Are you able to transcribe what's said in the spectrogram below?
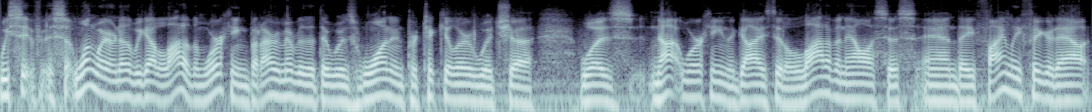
We see, one way or another, we got a lot of them working, but I remember that there was one in particular which uh, was not working. The guys did a lot of analysis, and they finally figured out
